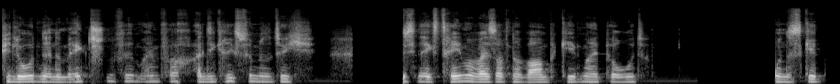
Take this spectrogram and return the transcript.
Piloten in einem Actionfilm einfach. Antikriegsfilm ist natürlich ein bisschen extremer, weil es auf einer wahren Begebenheit beruht. Und es geht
